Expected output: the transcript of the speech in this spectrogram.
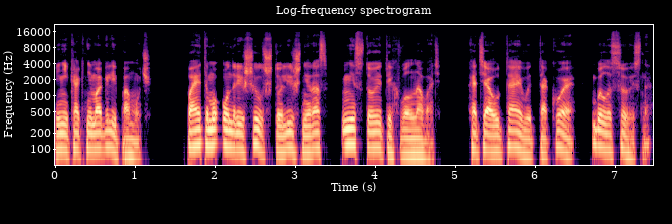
и никак не могли помочь. Поэтому он решил, что лишний раз не стоит их волновать. хотя у Тайвы такое было совестно.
